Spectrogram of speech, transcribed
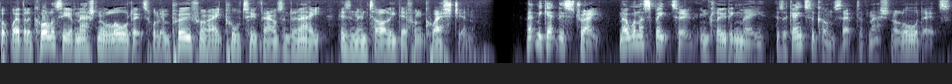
but whether the quality of national audits will improve from April 2008 is an entirely different question. Let me get this straight. No one I speak to, including me, is against the concept of national audits,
